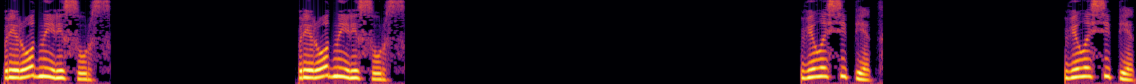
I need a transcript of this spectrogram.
Природный ресурс. Природный ресурс. Велосипед. Велосипед.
